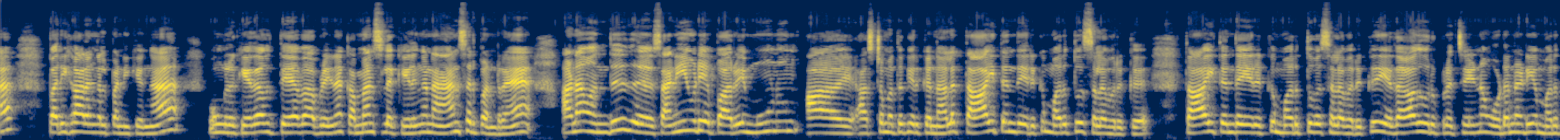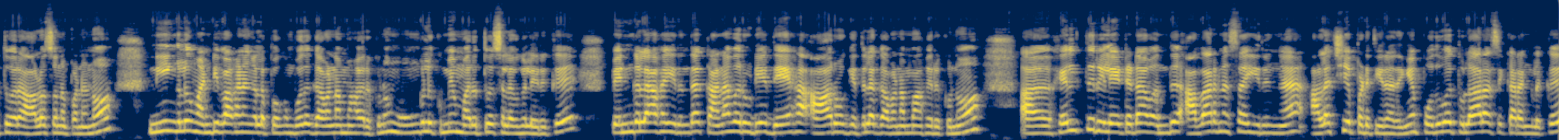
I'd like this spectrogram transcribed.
பரிகாரங்கள் பண்ணிக்கோங்க. உங்களுக்கு ஏதாவது தேவை அப்படின்னா கமெண்ட்ஸில் கேளுங்க. நான் ஆன்சர் பண்ணுறேன் ஆனால் வந்து சனியுடைய பார்வை மூணும் அஷ்டமத்துக்கும் அஷ்டமத்துக்கு தாய் தந்தையருக்கு மருத்துவ செலவு இருக்குது தாய் தந்தையருக்கு மருத்துவ செலவு இருக்குது ஏதாவது ஒரு பிரச்சனைனா உடனடியாக மருத்துவரை ஆலோசனை பண்ணணும். நீங்களும் வண்டி வாகனங்களில் போகும்போது கவனமாக இருக்கணும். உங்களுக்குமே மருத்துவ செலவுகள் இருக்குது பெண்களாக இருந்தால் கணவருடைய தேக ஆரோக்கியத்தில் கவனமாக இருக்கணும். ஹெல்த் ரிலேட்டடாக வந்து அவேர்னஸாக இருங்க. அலட்சியப்படுத்திடாதீங்க. பொதுவாக துளாராசிக்காரங்களுக்கு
